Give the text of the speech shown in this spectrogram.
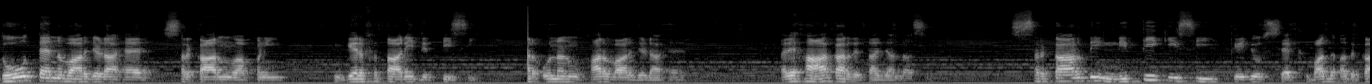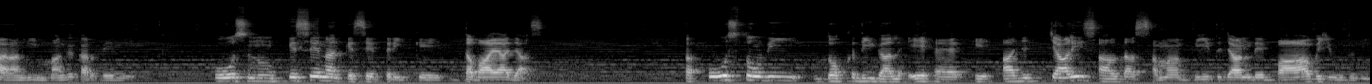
ਦੋ ਤਿੰਨ ਵਾਰ ਜਿਹੜਾ ਹੈ ਸਰਕਾਰ ਨੂੰ ਆਪਣੀ ਗ੍ਰਿਫਤਾਰੀ ਦਿੱਤੀ ਸੀ, ਪਰ ਉਹਨਾਂ ਨੂੰ ਹਰ ਵਾਰ ਜਿਹੜਾ ਹੈ ਰਿਹਾ ਕਰ ਦਿੱਤਾ ਜਾਂਦਾ ਸੀ। ਸਰਕਾਰ ਦੀ ਨੀਤੀ ਕੀ ਸੀ ਕਿ ਜੋ ਸਿੱਖ ਵੱਧ ਅਧਿਕਾਰਾਂ ਦੀ ਮੰਗ ਕਰਦੇ ਨੇ, ਉਸ ਨੂੰ ਕਿਸੇ ਨਾ ਕਿਸੇ ਤਰੀਕੇ ਦਬਾਇਆ ਜਾ ਸਕੇ। ਤਾਂ ਉਸ ਤੋਂ ਵੀ ਦੁੱਖ ਦੀ ਗੱਲ ਇਹ ਹੈ ਕਿ ਅੱਜ 40 ਸਾਲ ਦਾ ਸਮਾਂ ਬੀਤ ਜਾਣ ਦੇ ਬਾਵਜੂਦ ਵੀ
